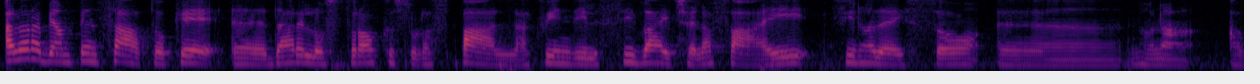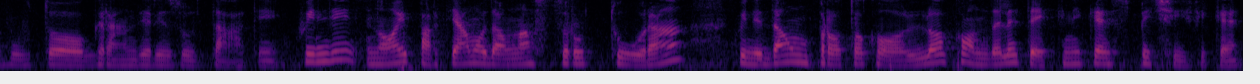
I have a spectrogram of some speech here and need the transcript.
Allora abbiamo pensato che eh, dare lo stroke sulla spalla, quindi il si vai ce la fai, fino adesso eh, non ha avuto grandi risultati. Quindi noi partiamo da una struttura, quindi da un protocollo con delle tecniche specifiche,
